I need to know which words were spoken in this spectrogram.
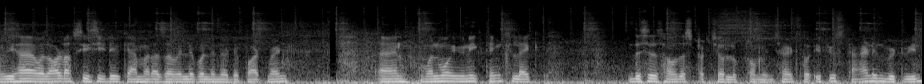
we have a lot of cctv cameras available in the department. And one more unique thing like this is how the structure looks from inside. So if you stand in between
